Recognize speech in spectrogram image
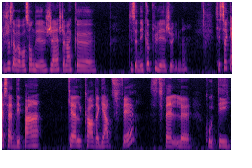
juste la proportion de gens, justement, que. C'est ça, des cas plus légers. C'est sûr que ça dépend quel corps de garde tu fais. Si tu fais le côté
